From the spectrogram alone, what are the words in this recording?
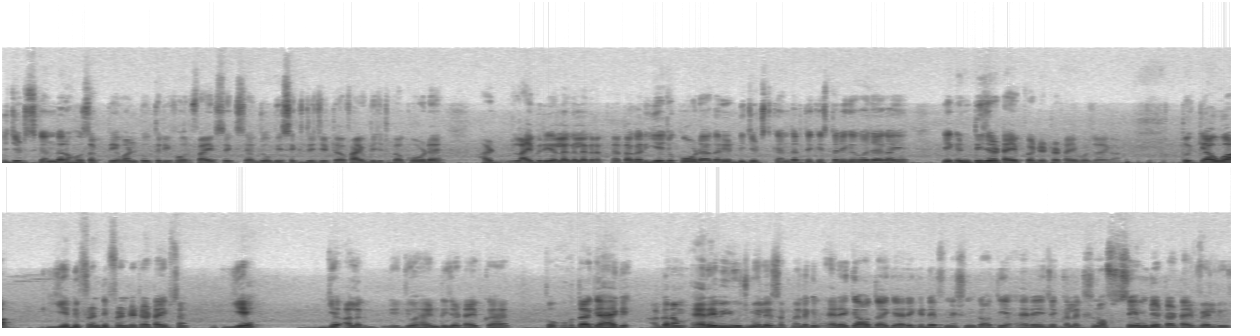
डिजिट्स के अंदर हो सकती है। One two three four five six या जो भी सिक्स डिजिट है फाइव डिजिट का कोड है, हर लाइब्रेरी अलग अलग रखते हैं। तो अगर ये जो कोड है, अगर ये डिजिट्स के अंदर थे किस तरीके का हो जाएगा, ये एक इंटीजर टाइप का डेटा टाइप हो जाएगा। तो क्या हुआ? ये डिफरेंट डिफरेंट डेटा टाइप्स हैं। ये ये अलग जो है इंटीजर टाइप का है। तो होता क्या है कि अगर हम एरे भी यूज़ में ले सकते हैं, लेकिन एरे क्या होता है कि एरे की डेफिनेशन क्या होती है? Array is a collection of same data type values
